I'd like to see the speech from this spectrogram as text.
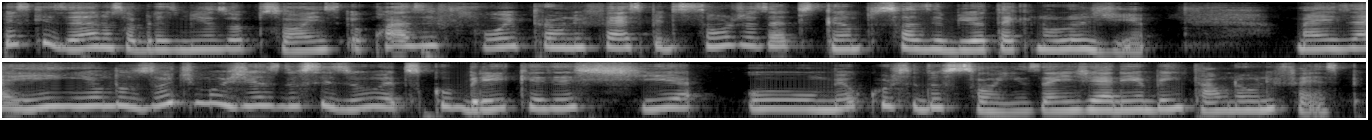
Pesquisando sobre as minhas opções, eu quase fui para a Unifesp de São José dos Campos fazer biotecnologia. Mas aí, em um dos últimos dias do SISU, eu descobri que existia o meu curso dos sonhos, a engenharia ambiental na Unifesp.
